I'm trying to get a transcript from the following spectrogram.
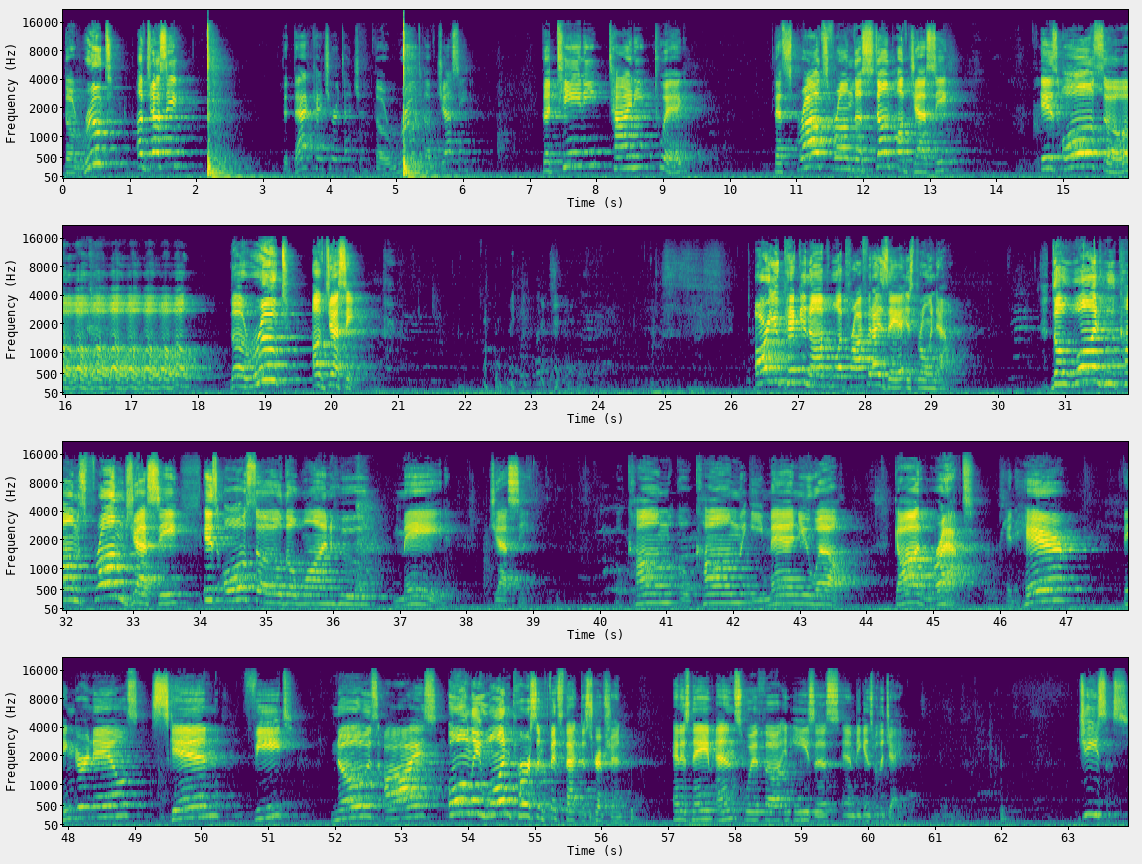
The root of Jesse. Did that catch your attention? The root of Jesse. The teeny tiny twig that sprouts from the stump of Jesse is also, oh, oh, oh, oh, oh, oh, oh, oh, the root of Jesse. Are you picking up what prophet Isaiah is throwing down? The one who comes from Jesse is also the one who made Jesse. O come, O come, Emmanuel. God wrapped in hair, fingernails, skin, feet, nose, eyes. Only one person fits that description, and his name ends with uh, an Esus and begins with a J. Jesus.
